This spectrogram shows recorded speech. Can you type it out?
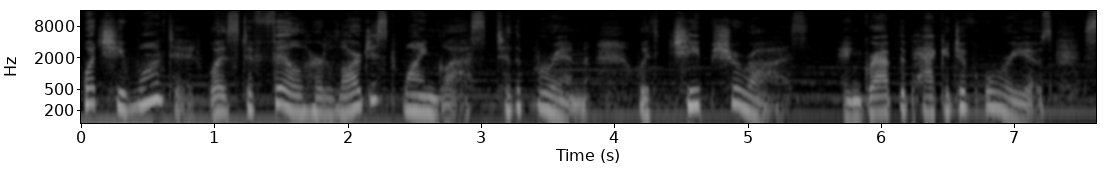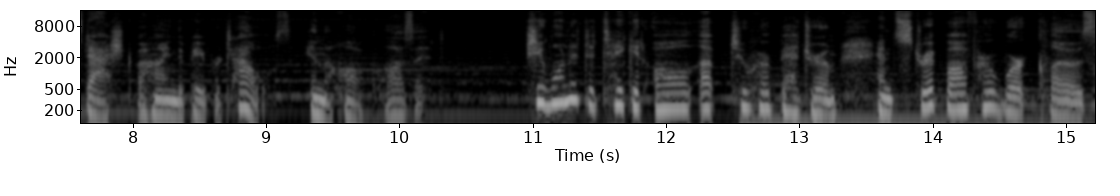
What she wanted was to fill her largest wine glass to the brim with cheap Shiraz and grab the package of Oreos stashed behind the paper towels in the hall closet. She wanted to take it all up to her bedroom and strip off her work clothes,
